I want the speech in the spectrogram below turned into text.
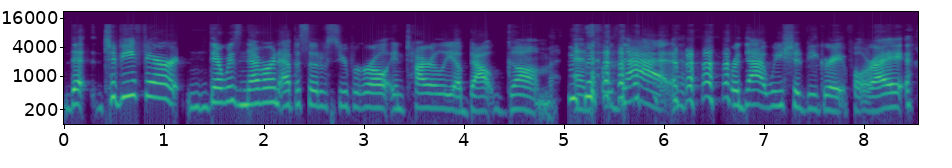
that to be fair, there was never an episode of Supergirl entirely about gum. And for that, for that, we should be grateful, right?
